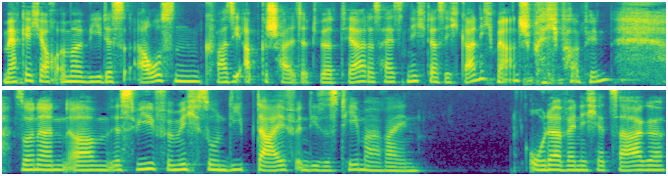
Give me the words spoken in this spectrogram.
merke ich auch immer, wie das Außen quasi abgeschaltet wird. Ja, das heißt nicht, dass ich gar nicht mehr ansprechbar bin, sondern ähm, ist wie für mich so ein Deep Dive in dieses Thema rein. Oder wenn ich jetzt sage,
